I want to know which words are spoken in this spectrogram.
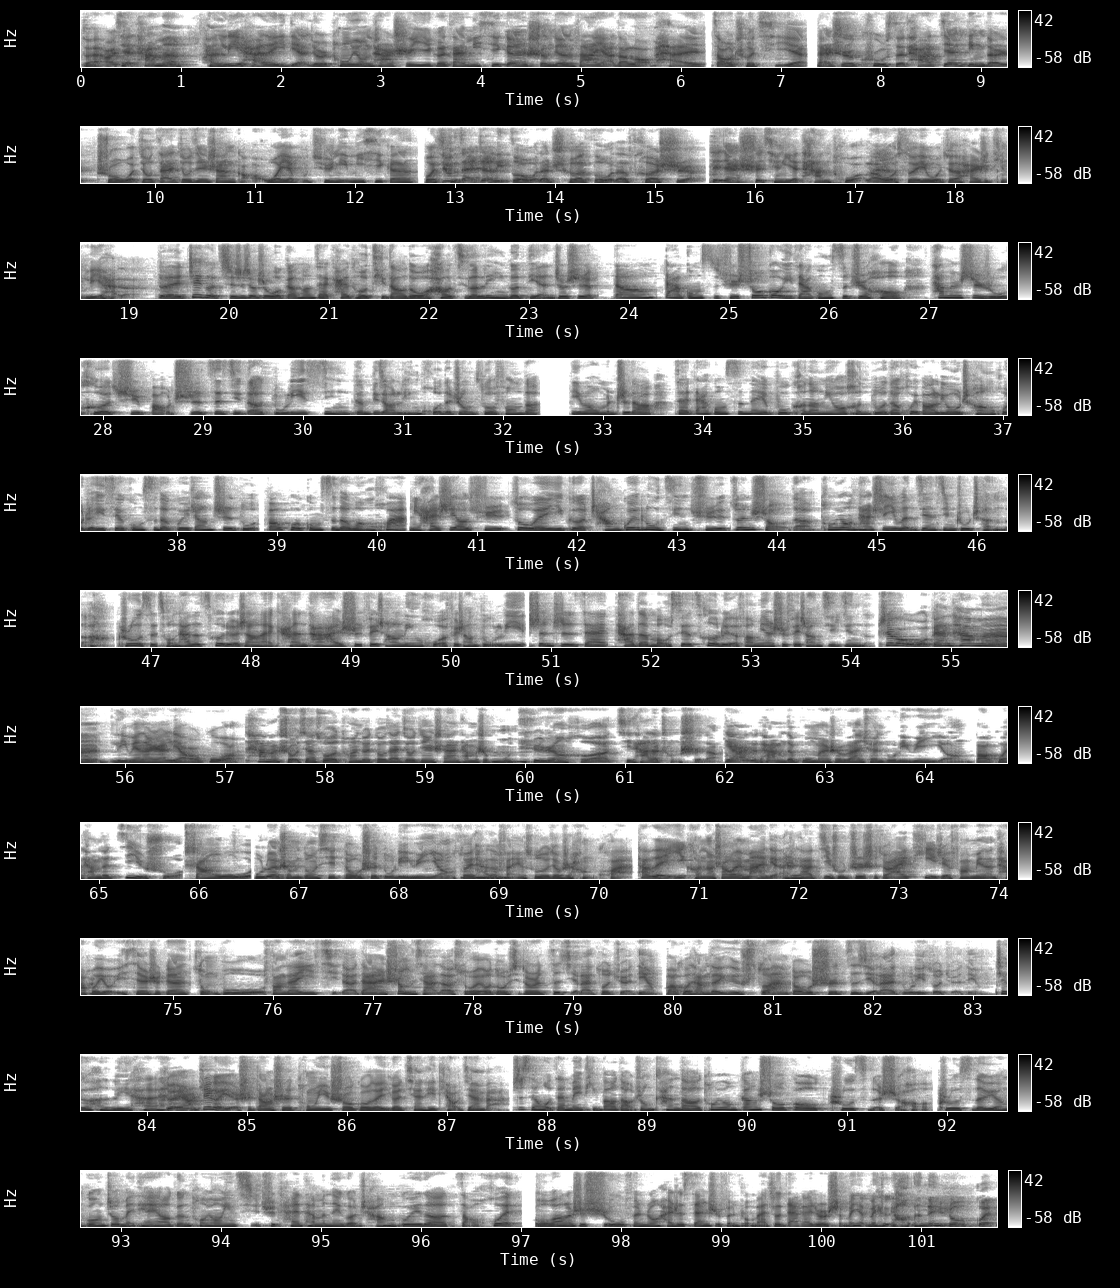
对，而且他们很厉害的一点就是，通用它是一个在密西根生根发芽的老牌造车企业，但是 Cruise 它坚定的说，我就在旧金山搞，我也不去你密西根，我就在这里做我的车，做我的测试，这件事情也谈妥了，我所以我觉得还是挺厉害的。对，这个其实就是我刚刚在开头提到的，我好奇的另一个点，就是当大公司去收购一家公司之后，他们是如何去保持自己的独立性跟比较灵活的这种作风的。因为我们知道，在大公司内部，可能你有很多的汇报流程，或者一些公司的规章制度，包括公司的文化，你还是要去作为一个常规路径去遵守的。通用它是以稳健性著称的，Cruise 从它的策略上来看，它还是非常灵活、非常独立，甚至在它的某些策略方面是非常激进的。这个我跟他们里面的人聊过，他们首先所有团队都在旧金山，他们是不去任何其他的城市的。第二，就他们。的部门是完全独立运营，包括他们的技术、商务，无论什么东西都是独立运营，所以它的反应速度就是很快。它唯一可能稍微慢一点的是它技术支持，就 IT 这方面的，它会有一些是跟总部放在一起的，但剩下的所有东西都是自己来做决定，包括他们的预算都是自己来独立做决定。这个很厉害。对，然后这个也是当时同意收购的一个前提条件吧。之前我在媒体报道中看到，通用刚收购 Cruise 的时候，Cruise 的员工就每天要跟通用一起去开他们那个常规的早会，我忘了是十五分钟还是三十分钟吧，就大概就是什么也没聊的那种会。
